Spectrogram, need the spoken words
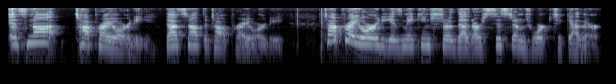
it's not top priority. That's not the top priority. Top priority is making sure that our systems work together.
